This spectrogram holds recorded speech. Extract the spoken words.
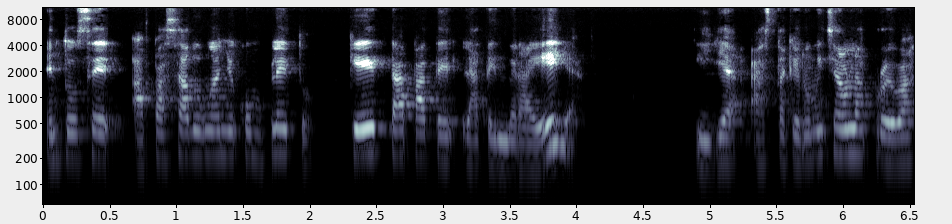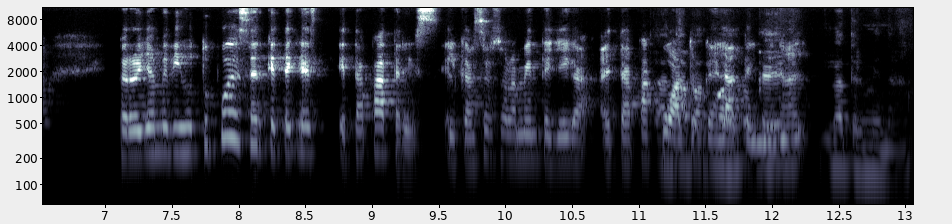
entonces ha pasado un año completo, ¿qué etapa la tendrá ella? Y ya, hasta que no me echaron las pruebas, pero ella me dijo, tú puedes ser que tengas etapa 3, el cáncer solamente llega a etapa 4, que es la terminal. la terminal.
